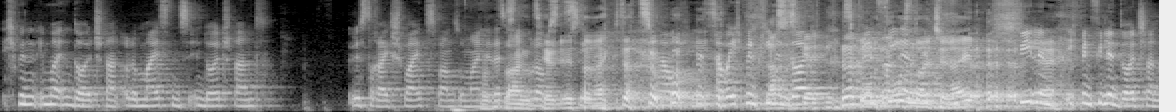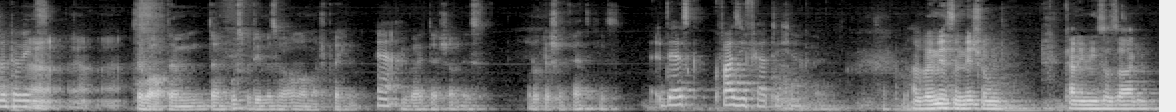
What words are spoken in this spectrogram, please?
Ich bin immer in Deutschland oder meistens in Deutschland. Österreich, Schweiz waren so meine ich letzten sagen, zählt Österreich dazu. Ja, okay. Aber ich bin viel in Deutschland. Ich, ich bin viel in Deutschland unterwegs. Ja, ja, ist aber auch dein, dein Bus, mit dem müssen wir auch nochmal sprechen. Ja. Wie weit der schon ist. Oder ob der schon fertig ist. Der ist quasi fertig, okay. ja. Also bei mir ist eine Mischung. Kann ich nicht so sagen.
